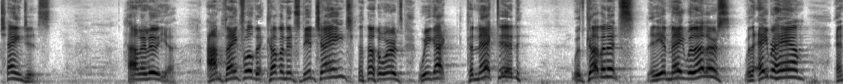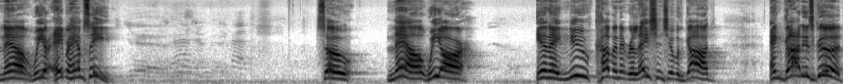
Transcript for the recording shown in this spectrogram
changes. Hallelujah. I'm thankful that covenants did change. In other words, we got connected with covenants that he had made with others, with Abraham, and now we are Abraham's seed. So now we are in a new covenant relationship with God, and God is good.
